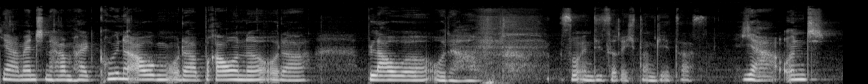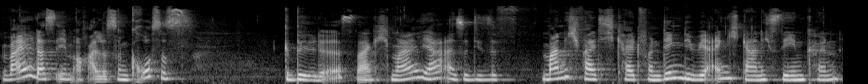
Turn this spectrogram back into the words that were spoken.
ja, Menschen haben halt grüne Augen oder braune oder blaue oder so in diese Richtung geht das. Ja, und weil das eben auch alles so ein großes Gebilde ist, sag ich mal, ja, also diese Mannigfaltigkeit von Dingen, die wir eigentlich gar nicht sehen können,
